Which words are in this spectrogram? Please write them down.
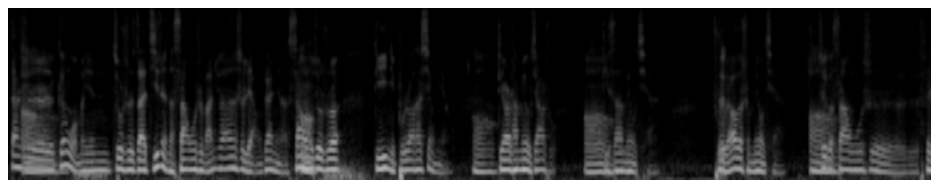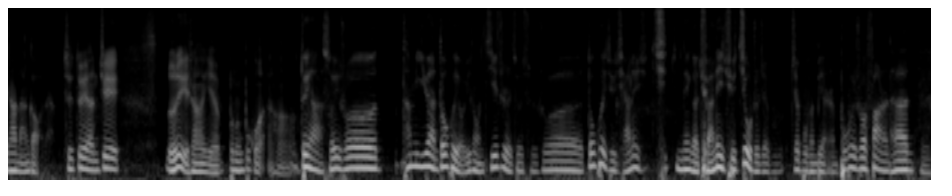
但是哦跟我们就是在急诊的三无是完全是两个概念。三无哦就是说，第一你不知道他姓名，哦第二他没有家属，哦，第三没有钱，主要的是没有钱。啊这个三无是非常难搞的。这对啊，这伦理上也不能不管哈。对呀、所以说他们医院都会有一种机制，就是说都会去全力去那个全力去救治这部这部分病人，不会说放着他嗯，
